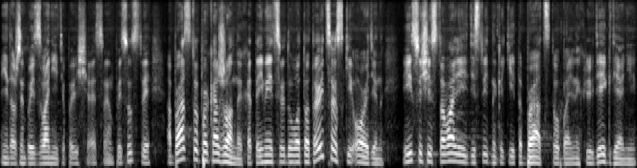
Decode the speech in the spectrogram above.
они должны были звонить, оповещая о своем присутствии. А братство прокаженных — это имеется в виду вот тот рыцарский орден, и существовали действительно какие-то братства больных людей, где они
